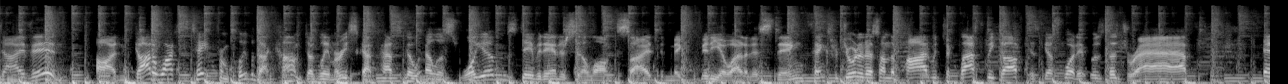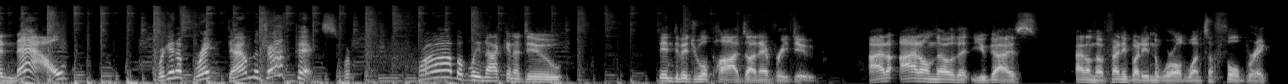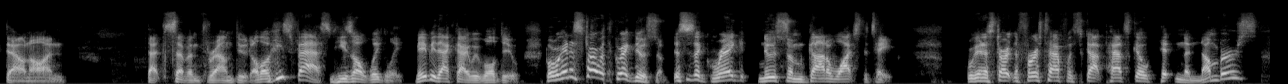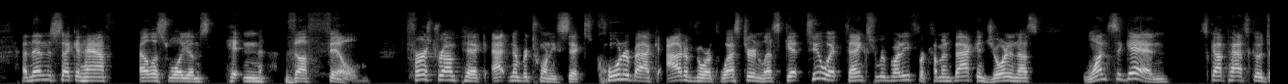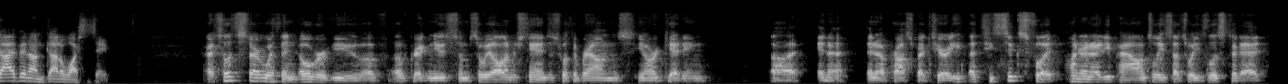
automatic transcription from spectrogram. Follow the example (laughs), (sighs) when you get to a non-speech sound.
Dive in on Gotta Watch the Tape from Cleveland.com. Doug Lesmerises, Scott Patsko, Ellis Williams, David Anderson alongside to make video out of this thing. Thanks for joining us on the pod. We took last week off because guess what? It was the draft. And now we're going to break down the draft picks. We're probably not going to do individual pods on every dude. I, I don't know that you guys, I don't know if anybody in the world wants a full breakdown on that seventh round dude. Although he's fast and he's all wiggly. Maybe that guy we will do. But we're going to start with Greg Newsome. This is a Greg Newsome, got to watch the tape. We're going to start in the first half with Scott Patsko hitting the numbers. And then the second half, Ellis Williams hitting the film. First round pick at number 26, cornerback out of Northwestern. Let's get to it. Thanks, everybody, for coming back and joining us once again. Scott Patsko, dive in on Gotta Watch the Tape. All right, so let's start with an overview of, of Greg Newsom, so we all understand just what the Browns, you know, are getting uh, in a in a prospect here. He, he's six foot, 190 pounds. At least that's what he's listed at.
